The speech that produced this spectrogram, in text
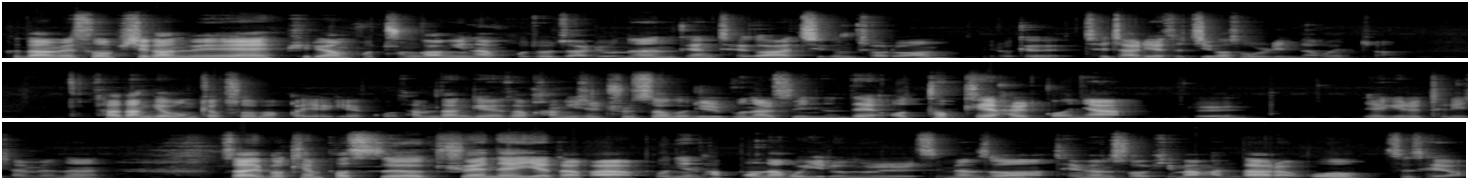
그 다음에 수업 시간 외에 필요한 보충 강의나 보조 자료는 그냥 제가 지금처럼 이렇게 제 자리에서 찍어서 올린다고 했죠. 4단계 원격 수업 아까 얘기했고 3단계에서 강의실 출석을 일부는 할수 있는데 어떻게 할 거냐를 얘기를 드리자면은 사이버 캠퍼스 Q&A에다가 본인 학번하고 이름을 쓰면서 대면 수업 희망한다라고 쓰세요.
